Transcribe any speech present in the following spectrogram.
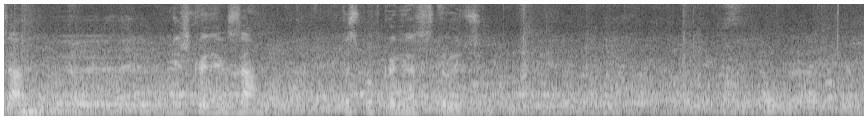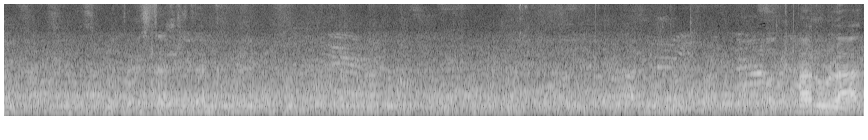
zam e, mieszkaniach zamku do spotkania z Trójcą. To wystarczy, tak? Od paru lat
